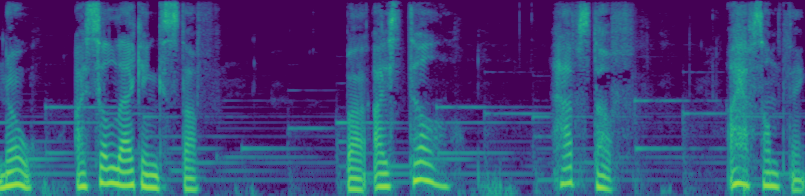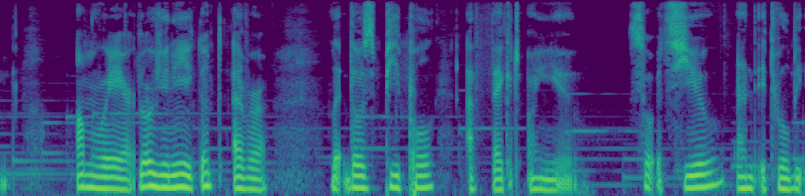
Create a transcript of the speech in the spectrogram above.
No i still lacking stuff. But i still have stuff. I have something. I'm rare. You're unique. Don't ever let those people affect on you so it's you, and it will be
